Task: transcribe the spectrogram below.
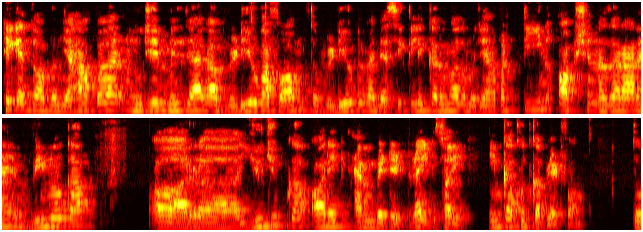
ठीक है तो अब यहाँ पर मुझे मिल जाएगा वीडियो का फॉर्म तो वीडियो पे मैं जैसे ही क्लिक करूँगा तो मुझे यहाँ पर तीन ऑप्शन नज़र आ रहे हैं। वीमो का और यूट्यूब का और एक एम्बेडेड राइट सॉरी इनका खुद का प्लेटफॉर्म तो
